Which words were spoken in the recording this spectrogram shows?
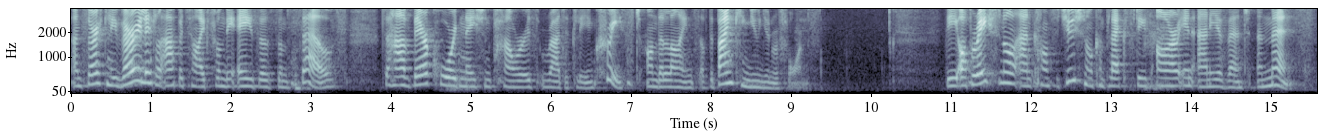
and certainly very little appetite from the ESAs themselves to have their coordination powers radically increased on the lines of the banking union reforms. The operational and constitutional complexities are, in any event, immense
